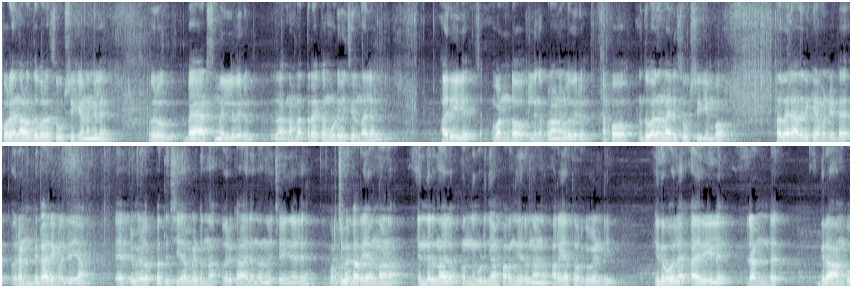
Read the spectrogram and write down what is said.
കുറേ നാൾ ഇതുപോലെ സൂക്ഷിക്കുകയാണെങ്കിൽ ഒരു ബാഡ് സ്മെല്ല് വരും. നമ്മൾ എത്രയൊക്കെ മൂടി വെച്ചിരുന്നാലും അരിയിൽ വണ്ടോ ഇല്ലെങ്കിൽ പ്രാണികൾ വരും. അപ്പോൾ ഇതുപോലെ നിങ്ങൾ അരി സൂക്ഷിക്കുമ്പോൾ അത് വരാതിരിക്കാൻ വേണ്ടിയിട്ട് രണ്ട് കാര്യങ്ങൾ ചെയ്യാം. ഏറ്റവും എളുപ്പത്തിൽ ചെയ്യാൻ പറ്റുന്ന ഒരു കാര്യം എന്താണെന്ന് വെച്ച് കഴിഞ്ഞാൽ കുറച്ച് പേർക്ക് അറിയാവുന്നതാണ്. എന്നിരുന്നാലും ഒന്നും കൂടി ഞാൻ പറഞ്ഞു തരുന്നതാണ്. അറിയാത്തവർക്ക് വേണ്ടി ഇതുപോലെ അരിയിൽ രണ്ട് ഗ്രാമ്പു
